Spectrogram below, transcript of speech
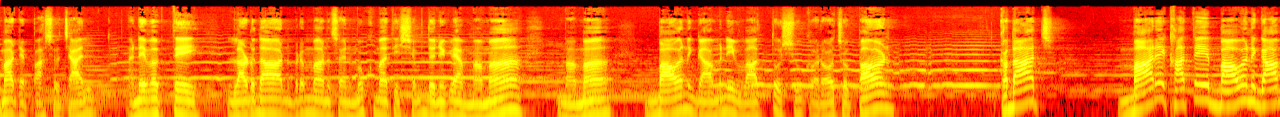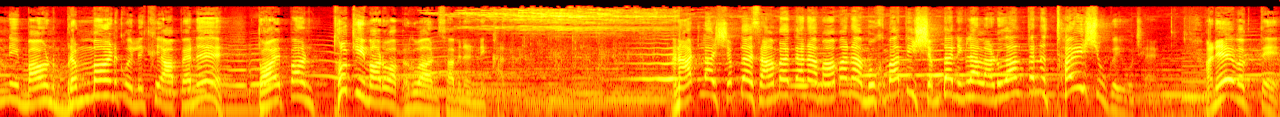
માટે પાછો ચાલ, અને વખતે લાડુદાન બ્રહ્માન સ્વામી મુખમાંથી શબ્દ નીકળ્યા, મામા મામા, બાવન ગામની વાત તો શું કરો છો? પણ કદાચ મારે ખાતે બાવન ગામની બાવન બ્રહ્માંડ કોઈ લખી આપે ને? તોય પણ થૂકી મારો ભગવાન સ્વામિનારાયણની ખાતર. અને આટલા શબ્દ સાંભળતાના મામાના મુખમાંથી શબ્દ નીકળ્યા લાડુદાન, તને થઈ શું ગયું છે? અને એ વખતે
